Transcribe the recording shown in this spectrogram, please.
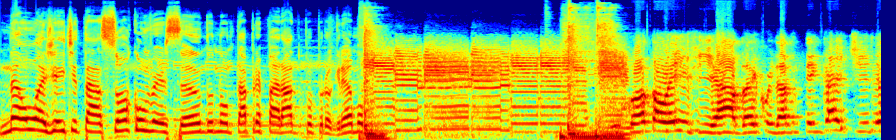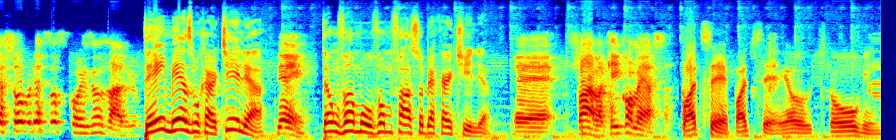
Não, a gente tá só conversando, não tá preparado pro programa. Enquanto ao enviado, aí cuidado que tem cartilha sobre essas coisas lá, viu? Tem mesmo cartilha? Tem. Então vamos, vamos falar sobre a cartilha. É, fala, quem começa? Pode ser, pode ser, eu estou ouvindo.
